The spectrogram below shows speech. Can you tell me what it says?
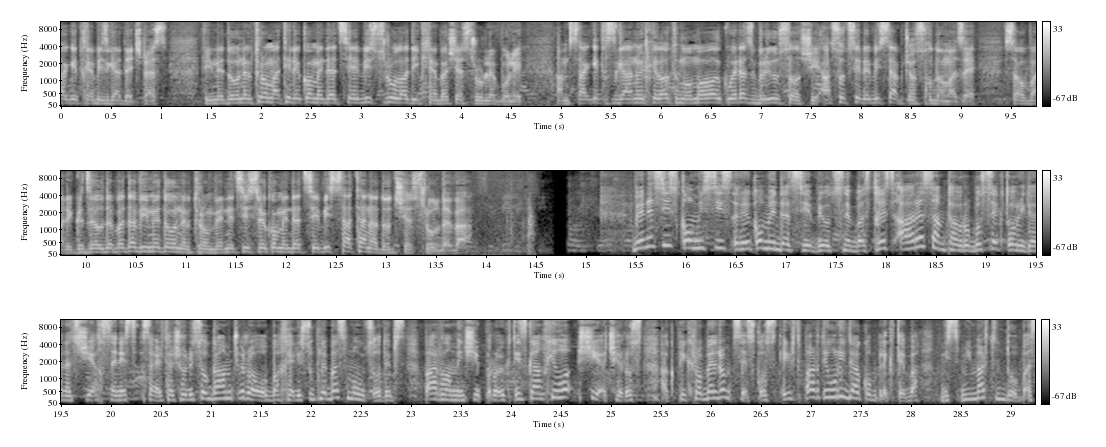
საკითხების გადაჭრას. ვიმედოვნებთ, რომ მათი რეკომენდაციები სრულად იქნება შესრულებული. ამ საკითხს განვიხილავთ მომავალ კვირას ბრიუსელში ასოცირების საბჭოს ხდომაზე. საუბარი გრძელდება და ვიმედოვნებთ, რომ ვენეციის რეკომენდაციები სათანადოდ შესრულდება. ვენეციის კომისიის რეკომენდაციები ოცნებას დღეს არასამთავრობო სექტორიდანაც შეახსენეს. საერთაშორისო გამჭვირვალობა ხელისუფლებას მოუწოდებს პარლამენტში პროექტის განხილვა შეაჩეროს. აქ ფიქრობენ, რომ ცესკოს ერთპარტიული დაკომპლექტება მის მიმართ ნდობას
